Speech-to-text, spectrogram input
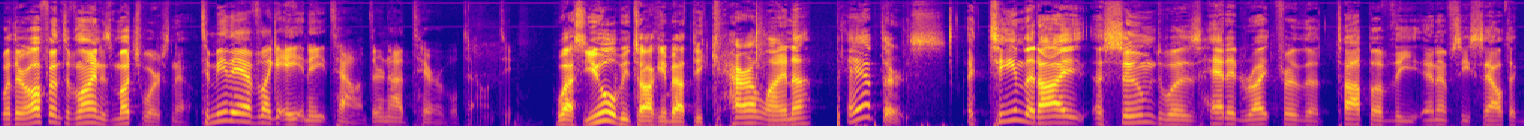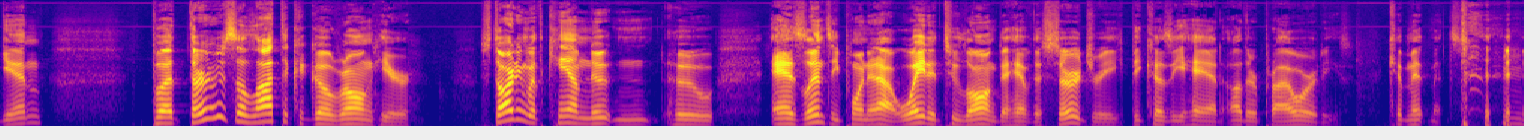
Well, their offensive line is much worse now. To me, they have like eight and eight talent. They're not a terrible talent team. Wes, you will be talking about the Carolina Panthers. A team that I assumed was headed right for the top of the NFC South again, but there is a lot that could go wrong here. Starting with Cam Newton, who, as Lindsay pointed out, waited too long to have the surgery because he had other priorities, commitments. Hmm.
